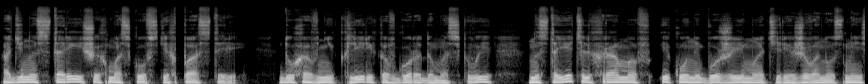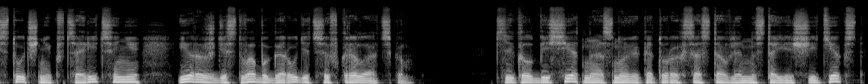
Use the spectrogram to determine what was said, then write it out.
один из старейших московских пастырей, духовник клириков города Москвы, настоятель храмов иконы Божией Матери «Живоносный источник» в Царицыне и Рождества Богородицы в Крылатском. Цикл бесед, на основе которых составлен настоящий текст,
